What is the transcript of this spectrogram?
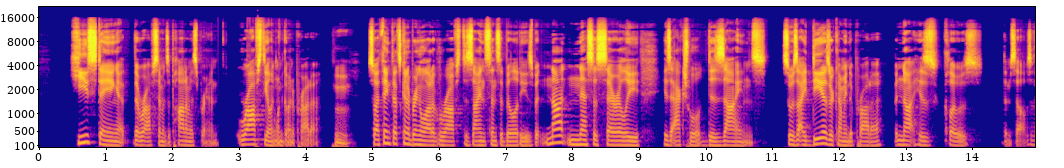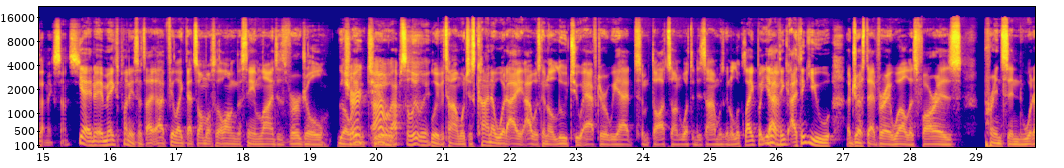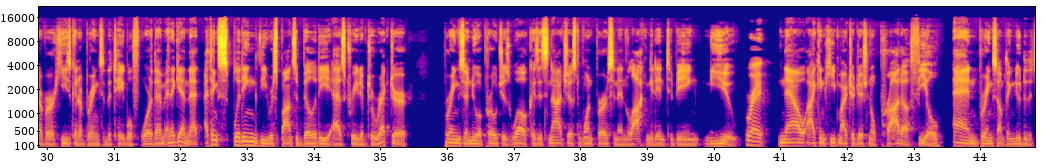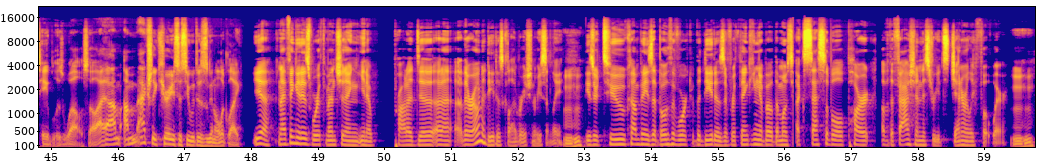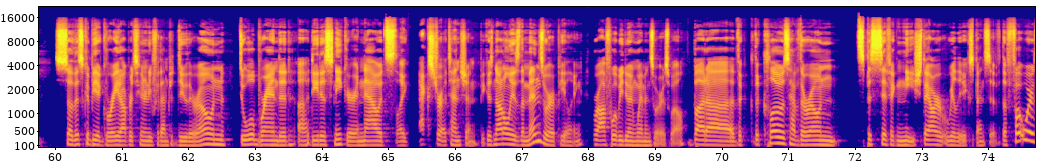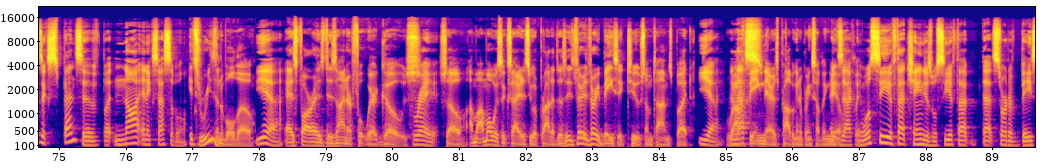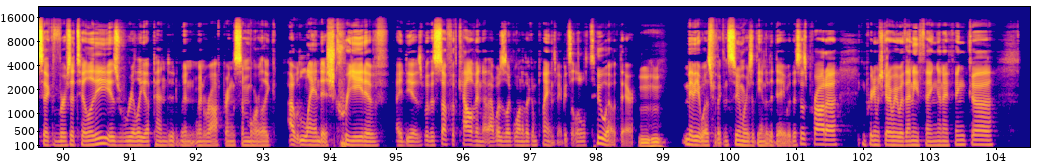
He's staying at the Raf Simons eponymous brand. Raf's the only one going to Prada. Hmm. So I think that's going to bring a lot of Raf's design sensibilities, but not necessarily his actual designs. So his ideas are coming to Prada, but not his clothes themselves, if that makes sense. Yeah, it, it makes plenty of sense. I, I feel like that's almost along the same lines as Virgil going Sure. to Oh, absolutely. Louis Vuitton, which is kind of what I, I was going to allude to after we had some thoughts on what the design was going to look like. But yeah, I think I think you addressed that very well as far as Prince and whatever he's going to bring to the table for them. And again, that I think splitting the responsibility as creative director brings a new approach as well because it's not just one person and locking it into being you. Right. Now I can keep my traditional Prada feel and bring something new to the table as well. So I, I'm I'm actually curious to see what this is going to look like. Yeah. And I think it is worth mentioning, you know, Prada did uh, their own Adidas collaboration recently. Mhm. These are two companies that both have worked with Adidas. If we're thinking about the most accessible part of the fashion industry, it's generally footwear. Mm-hmm. So this could be a great opportunity for them to do their own dual branded uh, Adidas sneaker. And now it's like extra attention because not only is the menswear appealing, Raf will be doing women's wear as well. But uh, the, the clothes have their own specific niche. They are really expensive. The footwear is expensive, but not inaccessible. It's reasonable though. Yeah. as far as designer footwear goes. Right. So I'm, I'm always excited to see what Prada does. It's very very basic too sometimes, but Yeah. Raf being there is probably going to bring something new. Exactly. We'll see if that changes. We'll see if that that sort of basic versatility is really appended when when Raf brings some more like outlandish creative ideas. With his stuff with Calvin, that was like one of the complaints. Maybe it's a little too out there. Mm-hmm. Maybe it was for the consumers at the end of the day. But this is Prada. You can pretty much get away with anything, and I think uh,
